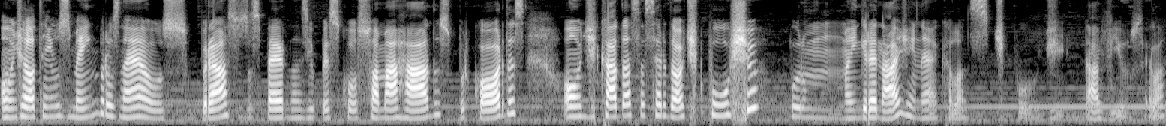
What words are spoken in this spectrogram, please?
onde ela tem os membros, né, os braços, as pernas e o pescoço amarrados por cordas, onde cada sacerdote puxa por uma engrenagem, né, aquelas tipo de navio, sei lá,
